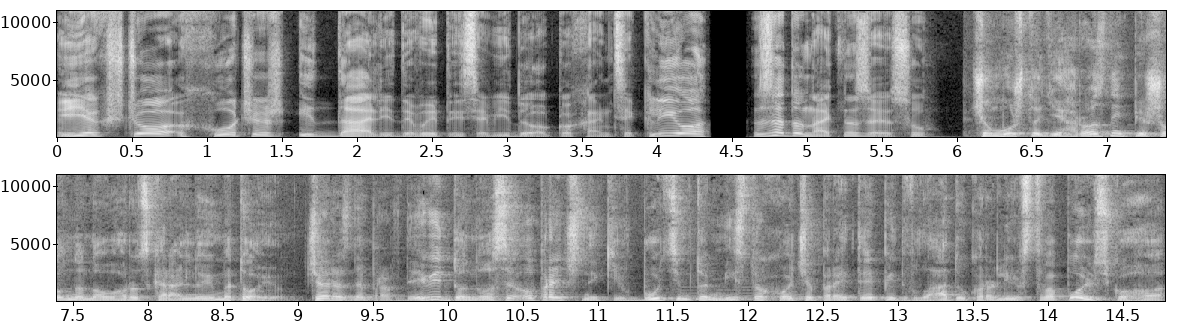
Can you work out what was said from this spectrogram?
Якщо хочеш і далі дивитися відео коханця Кліо, задонать на ЗСУ. Чому ж тоді Грозний пішов на Новгород з каральною метою? Через неправдиві доноси опричників, буцімто місто хоче перейти під владу королівства польського.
